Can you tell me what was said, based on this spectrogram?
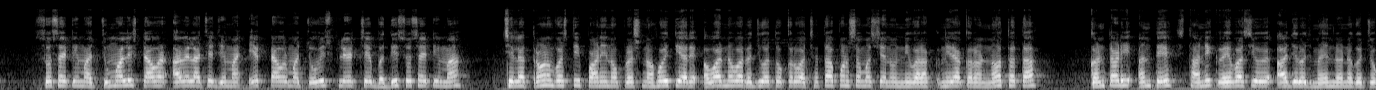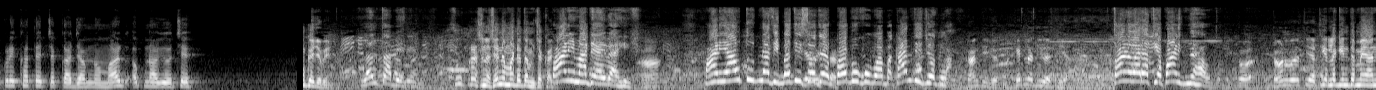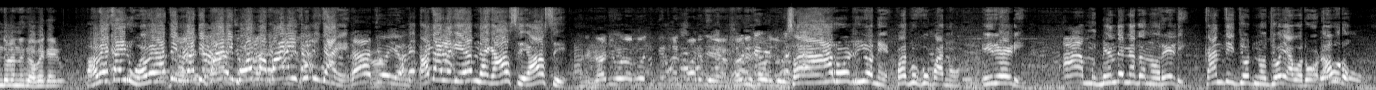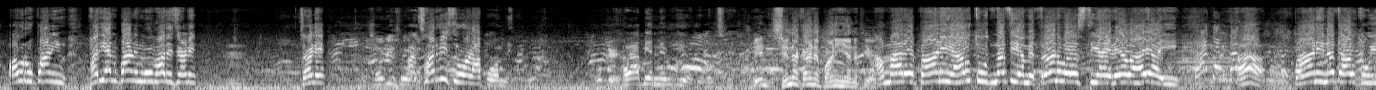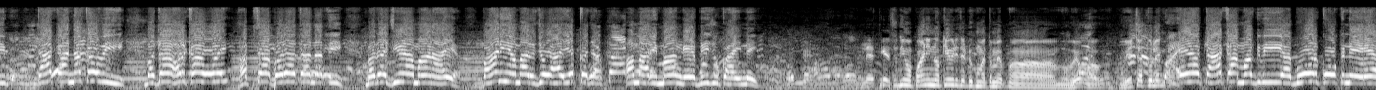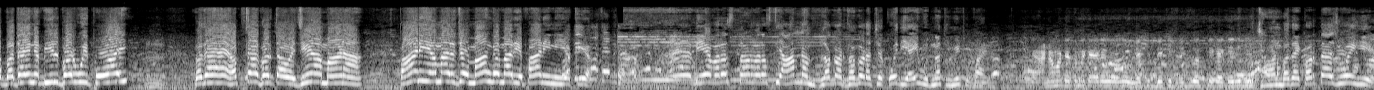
સોસાયટીમાં ચુમ્માલીસ ટાવર આવેલા છે જેમાં એક ટાવરમાં ચોવીસ ફ્લેટ છે. બધી સોસાયટીમાં છેલ્લા ત્રણ વર્ષથી પાણીનો પ્રશ્ન હોય ત્યારે અવારનવાર રજૂઆતો કરવા છતાં પણ સમસ્યાનું નિરાકરણ ન થતાં કંટાળી અંતે સ્થાનિક રહેવાસીઓએ આજરોજ મહેન્દ્રનગર ચોકડી ખાતે ચક્કાજામનો માર્ગ અપનાવ્યો છે. શું લલતાબેન. શું પ્રશ્ન છે ને માટે તમે ચક્કા પાણી માટે આવ્યા હી. પાણી આવતું જ નથી. બધી શોધે પ્રભુ બાબા કાંતિ જોતમાં કાંતિ જ્યોતમાં. કેટલા દિવસ થયા? ત્રણ વર્ષથી પાણી જ નથી આવતું. તો ત્રણ વર્ષથી અત્યારે લગીને તમે આંદોલન હવે કર્યું? હવે કર્યું. હવે હતી નથી પાણી બોરમાં પાણી ખૂટી જાય. અત્યારે લગી એમ થાય કે આવશે આવશે. સ- આ રોડ રહ્યો ને પ્રભુ કૃપાનો એ રેડી. આ બેંદરનગર નો રેડી. કાંતિ જોટ નો જોઈ આવો રોડ. અવરો અવરું પાણી ફરિયાનું પાણી મોં મારે ચડે. ચડે સર્વિસ રોડ. આપો અમને. હવે આ બેન ને બેન શેના કારણે પાણી અહીંયા નથી આવતું? અમારે પાણી આવતું જ નથી. અમે ત્રણ વર્ષથી અહીં રહેવા આયા ઈ. હા પાણી નથી આવતું ઈ. ટાંકા નકવી. બધા હરખા હોય હપ્તા ભરાતા નથી. બધા ઝીણા માણા હે. પાણી અમારે જોઈએ આ એક જ અમારી માંગ એ બીજું કાંઈ નહીં. એટલે અત્યાર સુધીમાં પાણીનો કેવી રીતે ટૂંકમાં તમે વેચાતું લઈને એ ટાંકા મગવી આ બોર કોક ને બધાને બિલ ભરવું પોવાય બધા હપ્તા ભરતા હોય ઝીણા માણા. પાણી અમારે જો માંગ અમારી પાણીની એક બે વર્ષ ત્રણ વર્ષથી આમ લગડ ધગડ છે કોઈ દી આવ્યું જ નથી મીઠું પાણી. ઓકે, આના માટે તમે કઈ રહ્યું લેખિત દેખિત રજૂઆત કે કઈ કરી દીધી? જણ બધાય કરતા જ હોય છે.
